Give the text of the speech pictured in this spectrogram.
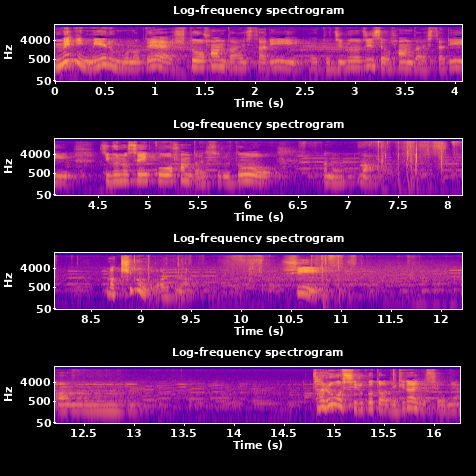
目に見えるもので人を判断したり、えー、と自分の人生を判断したり自分の成功を判断するとあの、まあ、まあ気分が悪くなるしあのー樽を知ることはできないですよね。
